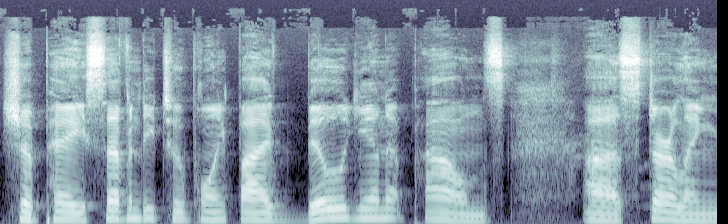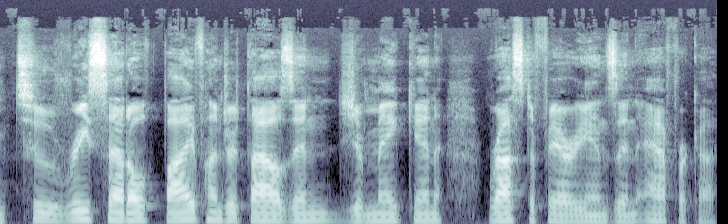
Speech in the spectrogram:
should pay 72.5 billion pounds uh, sterling to resettle 500,000 Jamaican Rastafarians in Africa.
